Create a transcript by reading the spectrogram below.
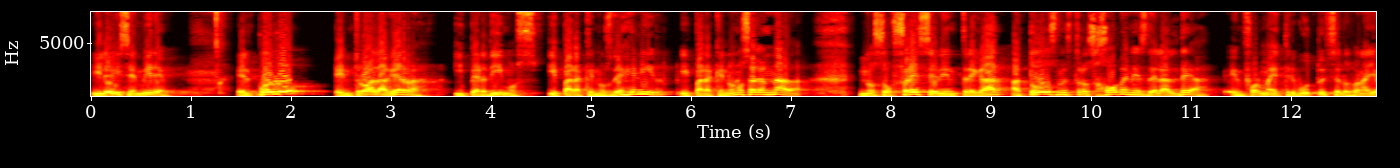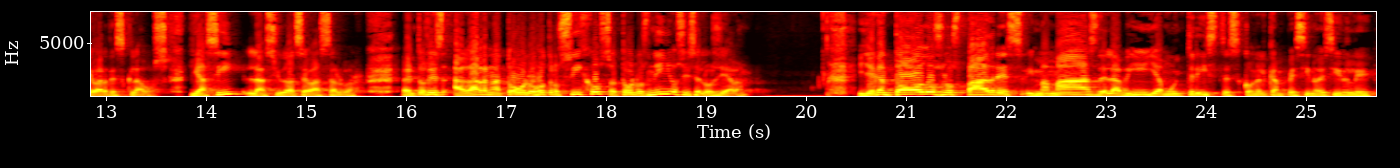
Y le dice, mire, el pueblo entró a la guerra y perdimos, y para que nos dejen ir y para que no nos hagan nada, nos ofrecen entregar a todos nuestros jóvenes de la aldea en forma de tributo y se los van a llevar de esclavos. Y así la ciudad se va a salvar. Entonces agarran a todos los otros hijos, a todos los niños y se los llevan. Y llegan todos los padres y mamás de la villa muy tristes con el campesino a decirle,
